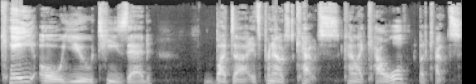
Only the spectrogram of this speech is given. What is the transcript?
K O U T Z, but uh, it's pronounced Kautz, kind of like cowl, but Kautz.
